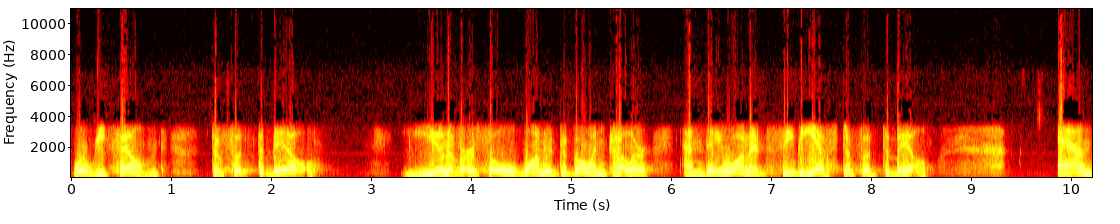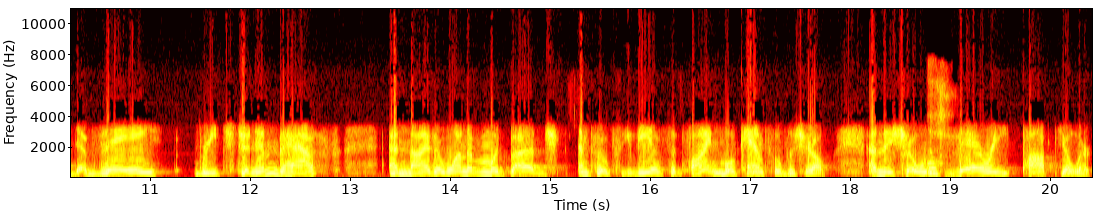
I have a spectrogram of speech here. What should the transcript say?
where we filmed, to foot the bill. Universal wanted to go in color, and they wanted CBS to foot the bill. And they reached an impasse, and neither one of them would budge. And so CBS said, fine, we'll cancel the show. And the show was very popular.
